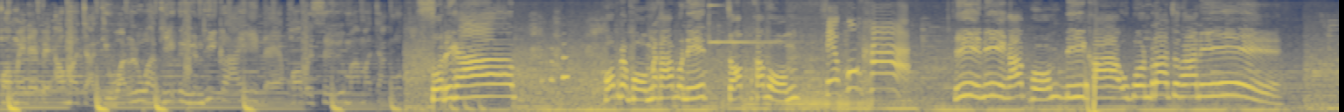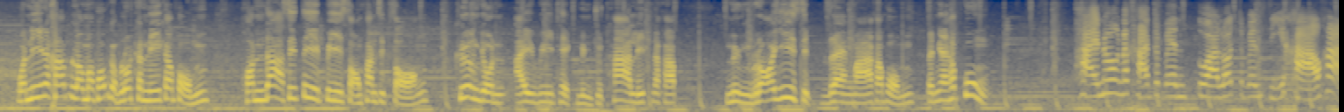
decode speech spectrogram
พอไม่ได้ไปเอามาจากที่วัดหรือว่าที่อื่นที่ไกล แต่พอไปซื้อมามาจากรถสวัสดีครับ พบกับผมนะครับวันนี้จ๊อบครับผม เซลลกุ้งค่ะ ที่นี่ครับผมดีคาอุบลราชธานี วันนี้นะครับเรามาพบกับรถคันนี้ครับผม Honda City ปี 2012 เครื่องยนต์ iVTEC 1.5 ลิตรนะครับ 120 แรงม้าครับผม เป็นไงครับกุ้ง ภายนอกนะคะจะเป็นตัวรถจะเป็นสีขาวค่ะ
